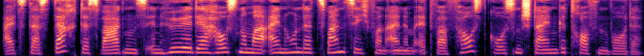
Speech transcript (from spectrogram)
als das Dach des Wagens in Höhe der Hausnummer 120 von einem etwa faustgroßen Stein getroffen wurde.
